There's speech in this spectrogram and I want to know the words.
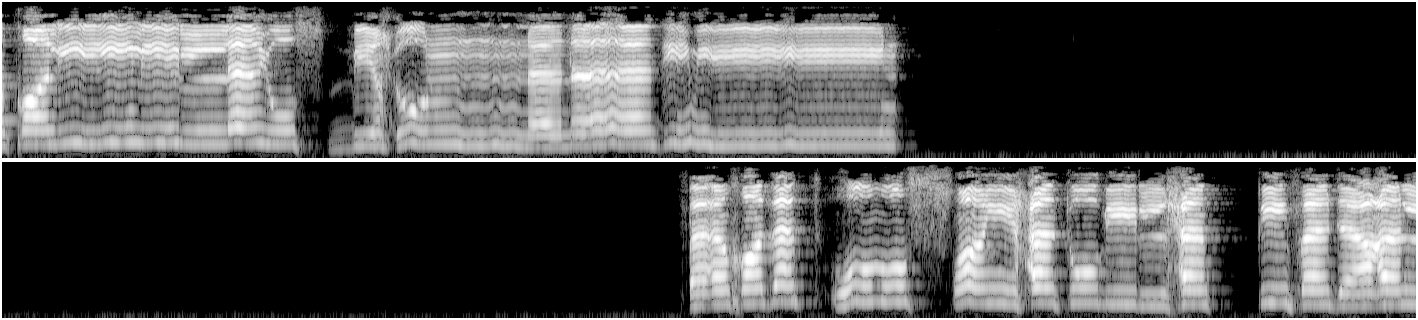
قَلِيلٍ لَّيُصْبِحُنَّ نَادِمِينَ فَأَخَذَتْهُمُ الصَّيْحَةُ بِالْحَقِّ فَجَعَلْنَاهُمْ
